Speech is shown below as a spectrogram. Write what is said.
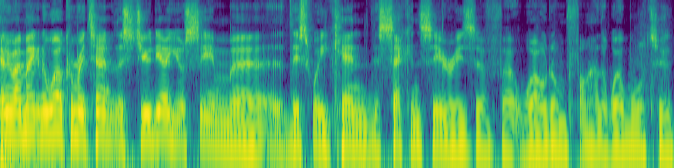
Anyway, making a welcome return to the studio. You'll see him uh, this weekend, the second series of uh, World on Fire, the World War II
